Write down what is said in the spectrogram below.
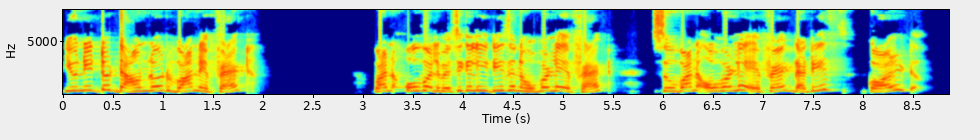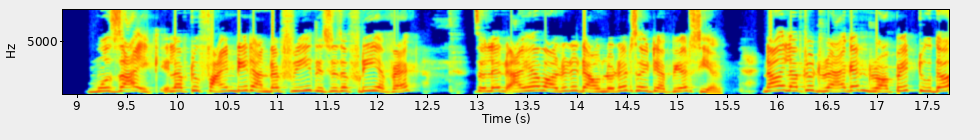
you need to download one effect, one overlay. Basically, it is an overlay effect so one overlay effect that is called mosaic. You'll have to find it under free. This is a free effect. So let I have already downloaded so it appears here. Now you'll have to drag and drop it to the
